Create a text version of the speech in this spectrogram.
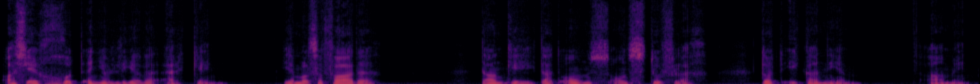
as jy God in jou lewe erken. Hemelse Vader, dankie dat ons ons toevlug tot U kan neem. Amen.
